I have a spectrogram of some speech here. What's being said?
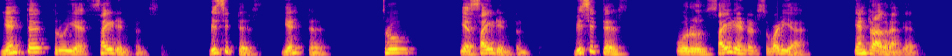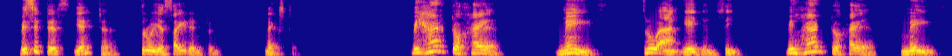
enter through a side entrance visitors enter through a side entrance visitors ஒரு சைடு என்ட்ரன்ஸ் வழியா என்ட்ராகிறாங்க visitors enter through a side entrance next we had to hire maids through an agency. We had to hire maids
